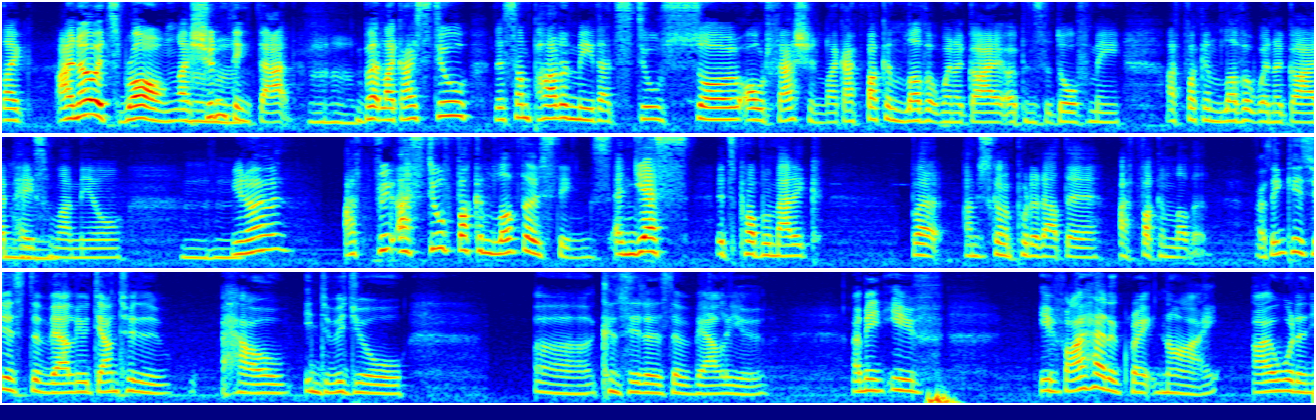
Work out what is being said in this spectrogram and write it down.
like I know it's wrong. I shouldn't mm-hmm. think that. Mm-hmm. But like I still there's some part of me that's still so old fashioned. Like I fucking love it when a guy opens the door for me. I fucking love it when a guy pays mm-hmm. for my meal. You know? I I still fucking love those things. And yes, it's problematic, but I'm just going to put it out there. I fucking love it. I think it's just the value down to how individual uh, considers the value. I mean, if if I had a great night, I wouldn't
